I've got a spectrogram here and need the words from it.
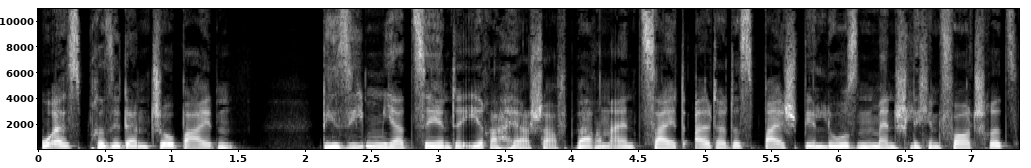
US-Präsident Joe Biden. Die sieben Jahrzehnte ihrer Herrschaft waren ein Zeitalter des beispiellosen menschlichen Fortschritts,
